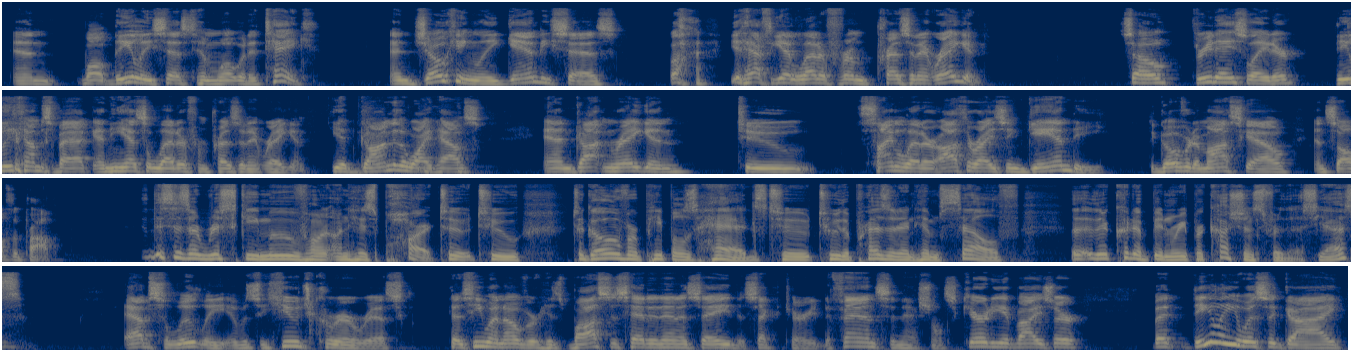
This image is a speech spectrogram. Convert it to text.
And Walt Deeley says to him, What would it take? And jokingly, Gandy says, Well, you'd have to get a letter from President Reagan. So three days later, Deeley comes back and he has a letter from President Reagan. He had gone to the White House and gotten Reagan to sign a letter authorizing Gandy to go over to Moscow and solve the problem this is a risky move on, on his part to to to go over people's heads to to the president himself. There could have been repercussions for this. Yes, absolutely. It was a huge career risk because he went over his boss's head at NSA, the Secretary of Defense, the National Security Advisor. But Deeley was a guy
